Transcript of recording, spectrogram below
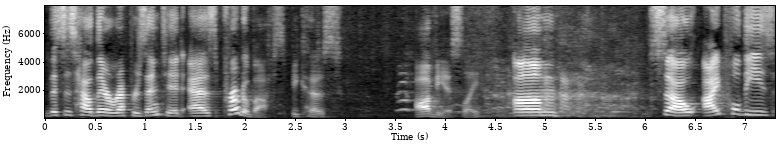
this is how they're represented as protobufs, because obviously. Um, so I pull these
